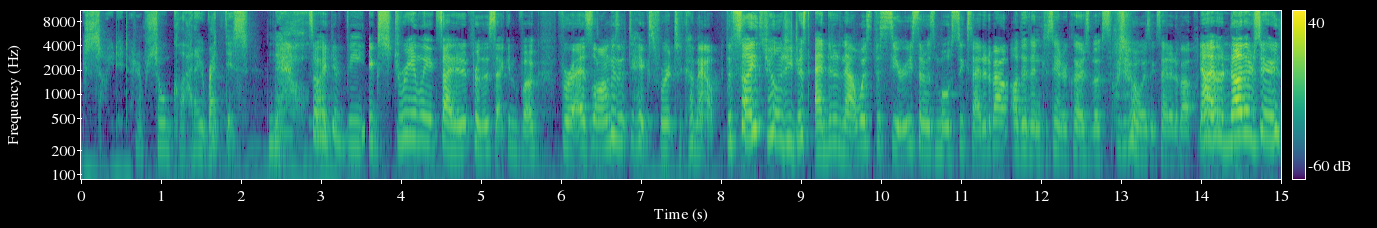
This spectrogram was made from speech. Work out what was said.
excited and I'm so glad I read this now. So I can be extremely excited for the second book for as long as it takes for it to come out. The Scythe trilogy just ended, and that was the series that I was most excited about, other than Cassandra Clare's books, which I'm always excited about. Now I have another series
